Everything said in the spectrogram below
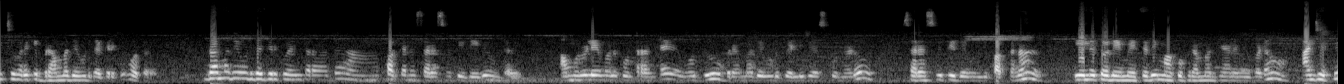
చివరికి బ్రహ్మదేవుడి దగ్గరికి పోతారు. బ్రహ్మదేవుడి దగ్గరికి పోయిన తర్వాత పక్కన సరస్వతీదేవి ఉంటుంది. ఆ మునులు ఏమనుకుంటారంటే వద్దు బ్రహ్మదేవుడు పెళ్ళి చేసుకున్నాడు సరస్వతి దేవుడి పక్కన ఈయనతో ఏమవుతుంది మాకు బ్రహ్మజ్ఞానం ఇవ్వడం అని చెప్పి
